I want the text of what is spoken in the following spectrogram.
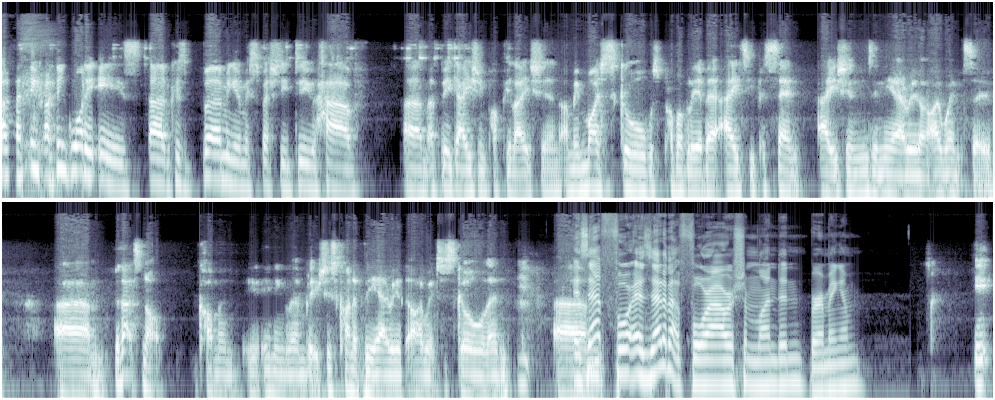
I, I think I think what it is uh, because Birmingham especially do have um, a big Asian population. I mean, my school was probably about eighty percent Asians in the area that I went to, um, but that's not common in, in England. But it's just kind of the area that I went to school and. Um, is that four? Is that about four hours from London, Birmingham? it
